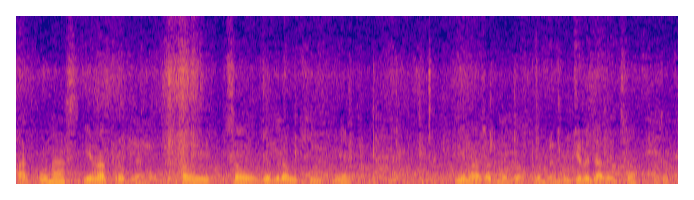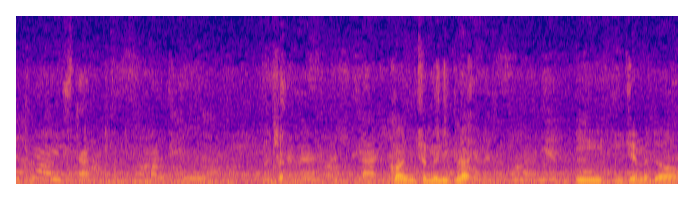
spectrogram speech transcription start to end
A u nas nie ma problemu. Są, są Biedronki, nie? Nie ma żadnego problemu. Idziemy dalej, co? Zakupy. No już tak, pomalutku kończymy Lidla i Kończymy Lidla. I idziemy do,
